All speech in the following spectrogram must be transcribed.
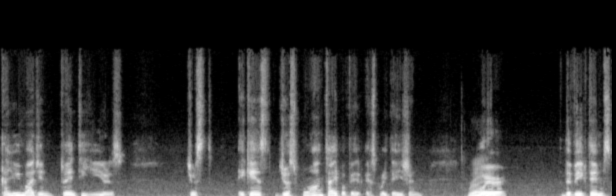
Can you imagine 20 years just against just one type of exploitation Right. where the victims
